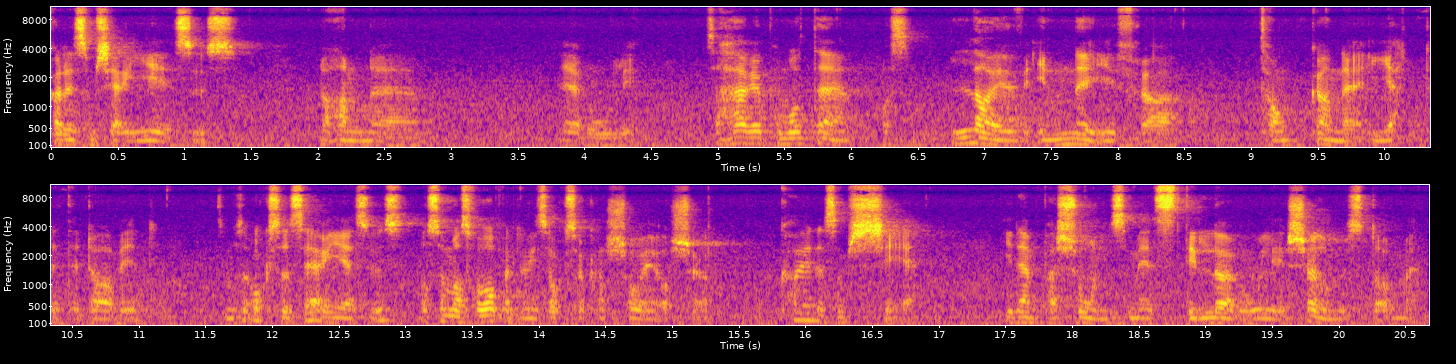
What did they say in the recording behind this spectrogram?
Hva det er som skjer i Jesus når han eh, er rolig. Så her er på en måte oss live inne ifra tankene i hjertet til David, som vi også ser i Jesus, og som vi forhåpentligvis også kan se i oss sjøl. Hva er det som skjer i den personen som er stille og rolig, sjøl om det stormer?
